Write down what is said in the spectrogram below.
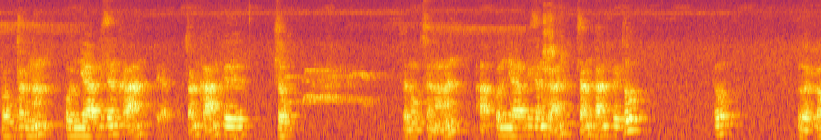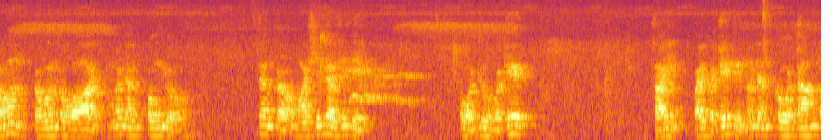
ตรงทั้งนั้น ปุญญาพิสังขารสังขารคือสุขสนุกสนานอาปุญญาพิสังขารสังขารคือทุกข์ทุกข์เกิดร้อนกระวนกระวายมันก็ยังปงอยู่เรื่องเก่ามาคิดแล้วที่ดีโกรธอยู่ประเทศไทยไปประเทศอื่นมันยังโกรธตามไป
